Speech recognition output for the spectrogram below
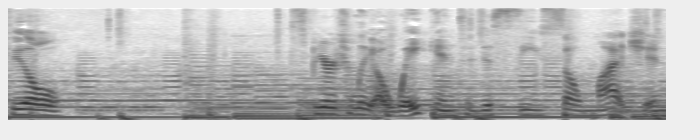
feel spiritually awakened to just see so much and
